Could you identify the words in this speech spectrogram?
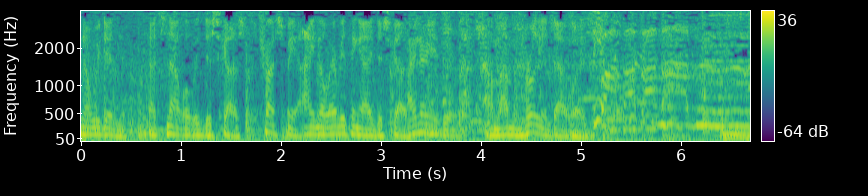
no, we didn't. That's not what we discussed. Trust me, I know everything I discussed. I know you do. I'm, I'm brilliant that way.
